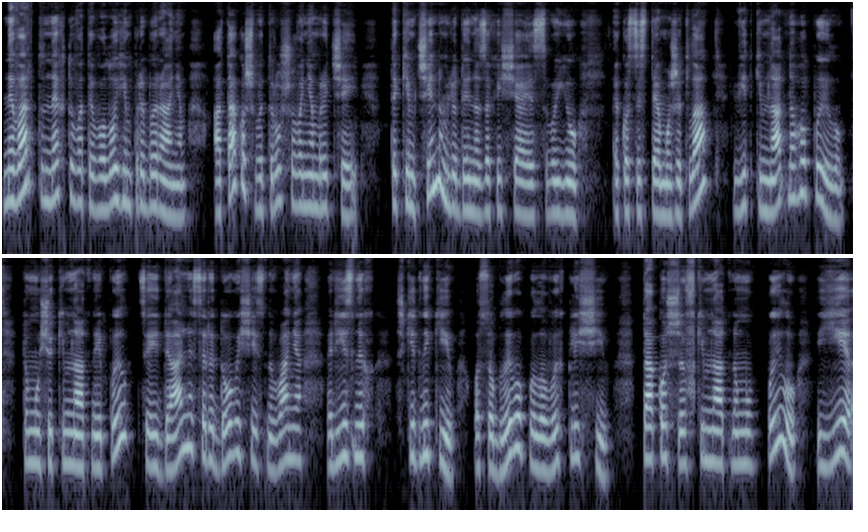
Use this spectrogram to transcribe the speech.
Не варто нехтувати вологим прибиранням, а також витрушуванням речей. Таким чином людина захищає свою екосистему житла від кімнатного пилу, тому що кімнатний пил це ідеальне середовище існування різних шкідників, особливо пилових кліщів. Також в кімнатному пилу є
